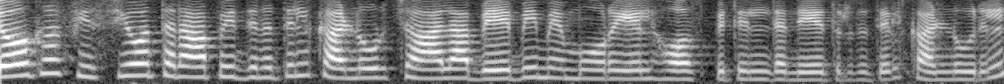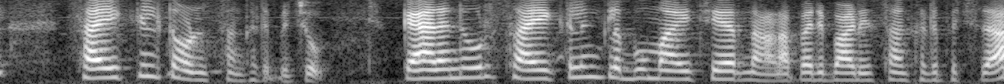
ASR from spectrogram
ലോക ഫിസിയോതെറാപ്പി ദിനത്തിൽ കണ്ണൂർ ചാല ബേബി മെമ്മോറിയൽ ഹോസ്പിറ്റലിന്റെ നേതൃത്വത്തിൽ കണ്ണൂരിൽ സൈക്കിൾ തോൺ സംഘടിപ്പിച്ചു. കാനനൂർ സൈക്ലിംഗ് ക്ലബ്ബുമായി ചേർന്നാണ് പരിപാടി സംഘടിപ്പിച്ചത്.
